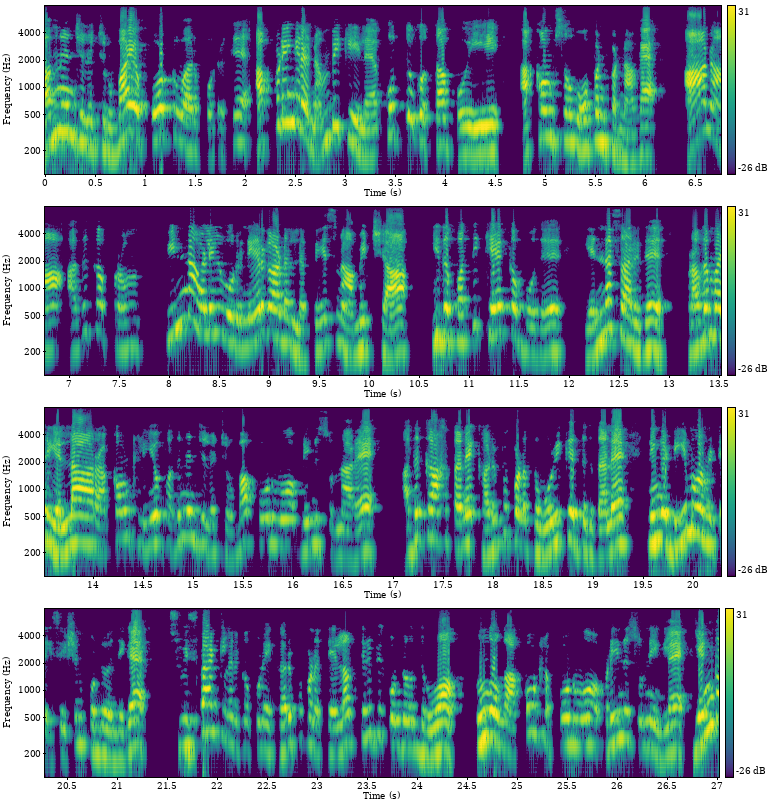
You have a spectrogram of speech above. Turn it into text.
பதினஞ்சு லட்சம் ரூபாய போட்டுவாரு போட்டிருக்கு அப்படிங்கிற நம்பிக்கையில கொத்து கொத்தா போய் அக்கௌண்ட்ஸும் ஓபன் பண்ணாங்க. ஆனா அதுக்கப்புறம் பின்னாளில் ஒரு நேர்காணல்ல பேசின அமித்ஷா இத பத்தி கேட்கும் போது என்ன சார் இது? பிரதமர் எல்லார் அக்கவுண்ட்லயும் பதினஞ்சு லட்சம் ரூபாய் போடுவோம் அப்படின்னு சொன்னாரே. அதுக்காகத்தானே கருப்பு பணத்தை ஒழிக்கிறதுக்கு தானே நீங்க டிமானிட்டைசேஷன் கொண்டு வந்தீங்க. சுவிஸ் பேங்க்ல இருக்கக்கூடிய கருப்பு பணத்தை எல்லாம் திருப்பி கொண்டு வந்துருவோம். உங்க உங்க அக்கவுண்ட்ல போடுவோம் அப்படின்னு சொன்னீங்களே எங்க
